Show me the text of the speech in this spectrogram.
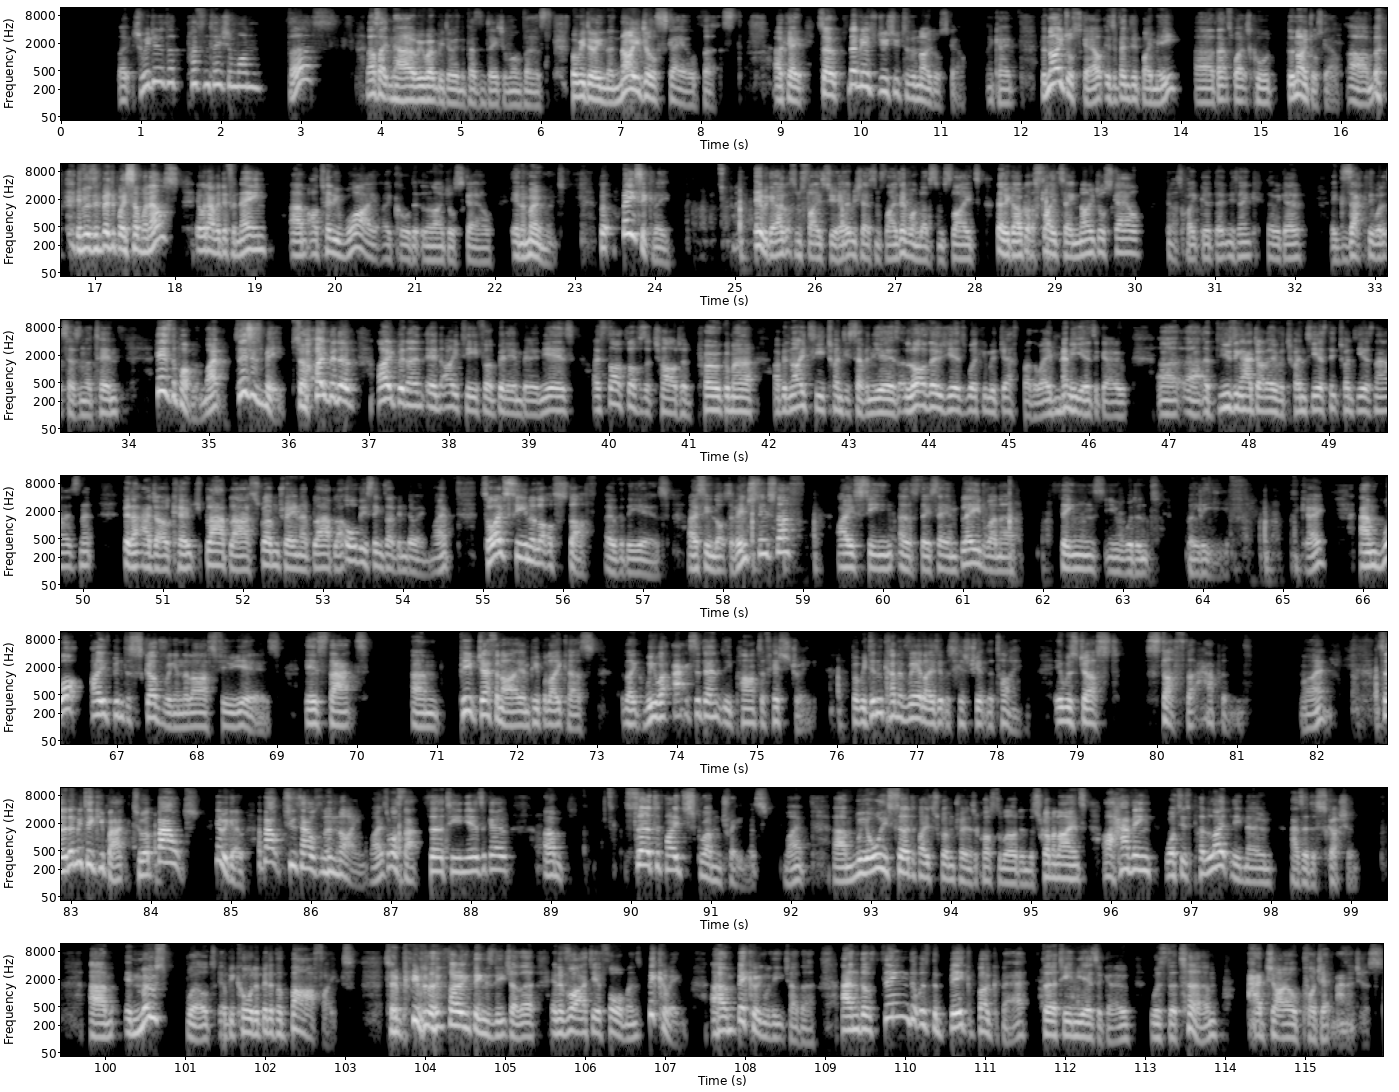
Like, should we do the presentation one first? And I was like, no, we won't be doing the presentation one first. We'll be doing the Nigel scale first. Okay, so let me introduce you to the Nigel scale. Okay, the Nigel scale is invented by me. Uh, that's why it's called the Nigel scale. Um, if it was invented by someone else, it would have a different name. Um, I'll tell you why I called it the Nigel scale in a moment. But basically, here we go. I've got some slides to you here. Let me share some slides. Everyone loves some slides. There we go. I've got a slide saying Nigel scale. I think that's quite good, don't you think? There we go. Exactly what it says on the tin. Here's the problem, right? So this is me. So I've been a, I've been in, in IT for a billion billion years. I started off as a childhood programmer. I've been in IT 27 years. A lot of those years working with Jeff, by the way, many years ago, uh, uh, using Agile over 20 years, I think 20 years now, isn't it? Been an agile coach, blah, blah, scrum trainer, blah, blah, all these things I've been doing, right? So I've seen a lot of stuff over the years. I've seen lots of interesting stuff. I've seen, as they say in Blade Runner, things you wouldn't believe, okay? And what I've been discovering in the last few years is that um, Jeff and I and people like us, like we were accidentally part of history, but we didn't kind of realize it was history at the time. It was just stuff that happened, right? So let me take you back to about, here we go, about 2009, right? So what's that, 13 years ago? Um, certified Scrum trainers, right? Um, we all these certified Scrum trainers across the world in the Scrum Alliance are having what is politely known as a discussion. Um, in most worlds, it'll be called a bit of a bar fight. So people are throwing things at each other in a variety of forms, bickering, um, bickering with each other. And the thing that was the big bugbear 13 years ago was the term agile project managers,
